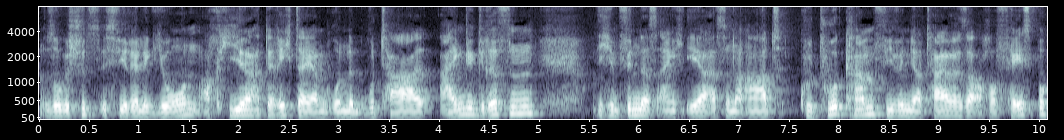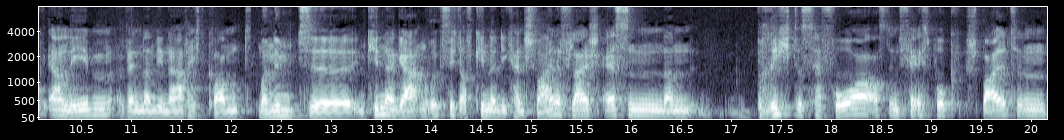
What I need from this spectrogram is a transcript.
so geschützt ist wie Religion. Auch hier hat der Richter ja im Grunde brutal eingegriffen. Ich empfinde das eigentlich eher als so eine Art Kulturkampf, wie wir ihn ja teilweise auch auf Facebook erleben, wenn dann die Nachricht kommt, man nimmt äh, im Kindergarten Rücksicht auf Kinder, die kein Schweinefleisch essen, dann bricht es hervor aus den Facebook-Spalten,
